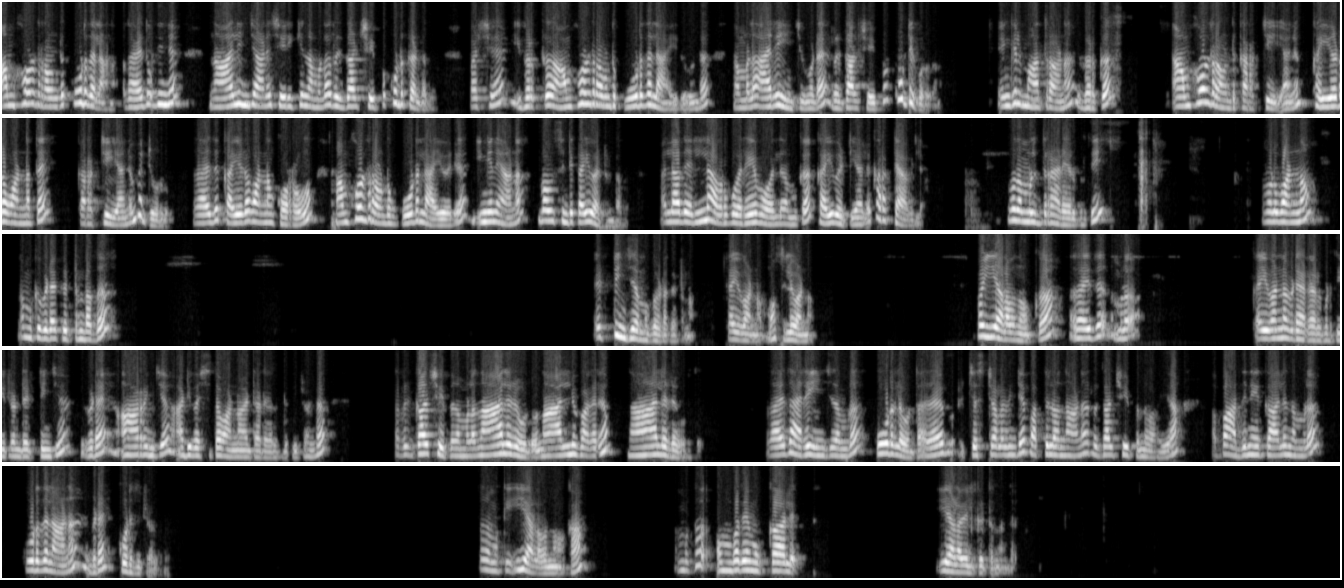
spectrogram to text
ആംഹോൾ റൗണ്ട് കൂടുതലാണ്. അതായത് ഇതിന് നാലിഞ്ചാണ് ശരിക്കും നമ്മൾ റിഗാൾ ഷേപ്പ് കൊടുക്കേണ്ടത്. പക്ഷേ ഇവർക്ക് ആംഹോൾ റൗണ്ട് കൂടുതലായതുകൊണ്ട് നമ്മൾ അര ഇഞ്ചും കൂടെ റിഗാൾ ഷേപ്പ് കൂട്ടി കൊടുക്കണം എങ്കിൽ മാത്രമാണ് ഇവർക്ക് ആംഹോൾ റൗണ്ട് കറക്റ്റ് ചെയ്യാനും കൈയുടെ വണ്ണത്തെ കറക്റ്റ് ചെയ്യാനും പറ്റുള്ളൂ. അതായത് കൈയുടെ വണ്ണം കുറവും ആംഹോൾ റൗണ്ടും കൂടുതലായവർ ഇങ്ങനെയാണ് ബ്ലൗസിന്റെ കൈ വെട്ടേണ്ടത്. അല്ലാതെ എല്ലാവർക്കും ഒരേപോലെ നമുക്ക് കൈ വെട്ടിയാൽ കറക്റ്റ് ആവില്ല. അപ്പോൾ നമ്മൾ ഇത്ര അടയാളപ്പെടുത്തി. നമ്മൾ വണ്ണം നമുക്കിവിടെ കിട്ടേണ്ടത് എട്ട് ഇഞ്ച് നമുക്ക് ഇവിടെ കിട്ടണം. കൈവണ്ണം മുസ്ലിം വണ്ണം. അപ്പൊ ഈ അളവ് നോക്കുക. അതായത് നമ്മൾ കൈവണ്ണം ഇവിടെ അടയാളപ്പെടുത്തിയിട്ടുണ്ട് എട്ട് ഇഞ്ച്. ഇവിടെ ആറ് ഇഞ്ച് അടിവശത്തെ വണ്ണമായിട്ട് അടയാളപ്പെടുത്തിയിട്ടുണ്ട്. റിഗാൾ ഷേപ്പ് നമ്മൾ നാലര കൊടുത്തു. നാലിന് പകരം നാലര കൊടുത്തു. അതായത് അര ഇഞ്ച് നമ്മൾ കൂടുതൽ കൊടുത്തു. അതായത് ചെസ്റ്റ് അളവിന്റെ പത്തിലൊന്നാണ് റിഗാൾ ഷേപ്പ് എന്ന് പറയുക. അപ്പൊ അതിനേക്കാളും നമ്മൾ കൂടുതലാണ് ഇവിടെ കൊടുത്തിട്ടുള്ളത്. അപ്പൊ നമുക്ക് ഈ അളവ് നോക്കാം. നമുക്ക് ഒമ്പതേ മുക്കാൽ ഈ അളവിൽ കിട്ടുന്നുണ്ട്.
